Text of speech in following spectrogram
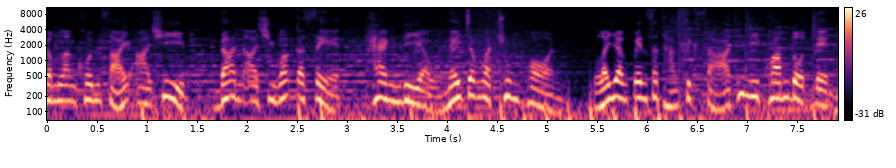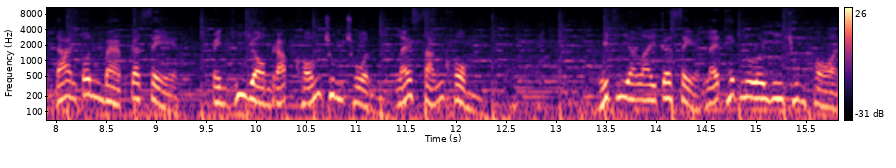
กำลังคนสายอาชีพ ด้านอาชีวเกษตร แห่งเดียวในจังหวัดชุมพร และยังเป็นสถานศึกษาที่มีความโดดเด่นด้านต้นแบบเกษตร เป็นที่ยอมรับของชุมชนและสังคม วิทยาลัยเกษตรและเทคโนโลยีชุมพร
